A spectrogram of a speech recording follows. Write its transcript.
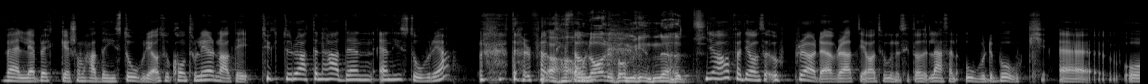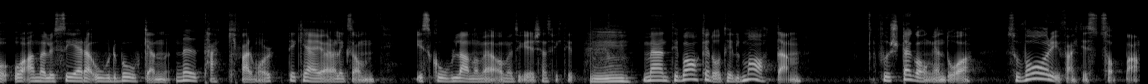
välja böcker som hade historia och så kontrollerade hon alltid. Tyckte du att den hade en, en historia? Därför att Ja, liksom, hon la det på minnet. Ja, för jag var så upprörd över att jag var tvungen att sitta och läsa en ordbok eh, och, och analysera ordboken. Nej tack farmor, det kan jag göra liksom i skolan om jag, om jag tycker det känns viktigt. Men tillbaka då till maten. Första gången då så var det ju faktiskt soppa.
